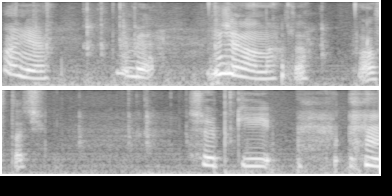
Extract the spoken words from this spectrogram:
O nie. Nie, bie- Zielona chcę dostać. Szybki.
